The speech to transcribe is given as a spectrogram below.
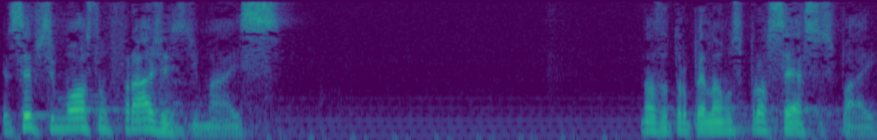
Eles sempre se mostram frágeis demais. Nós atropelamos processos, Pai.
